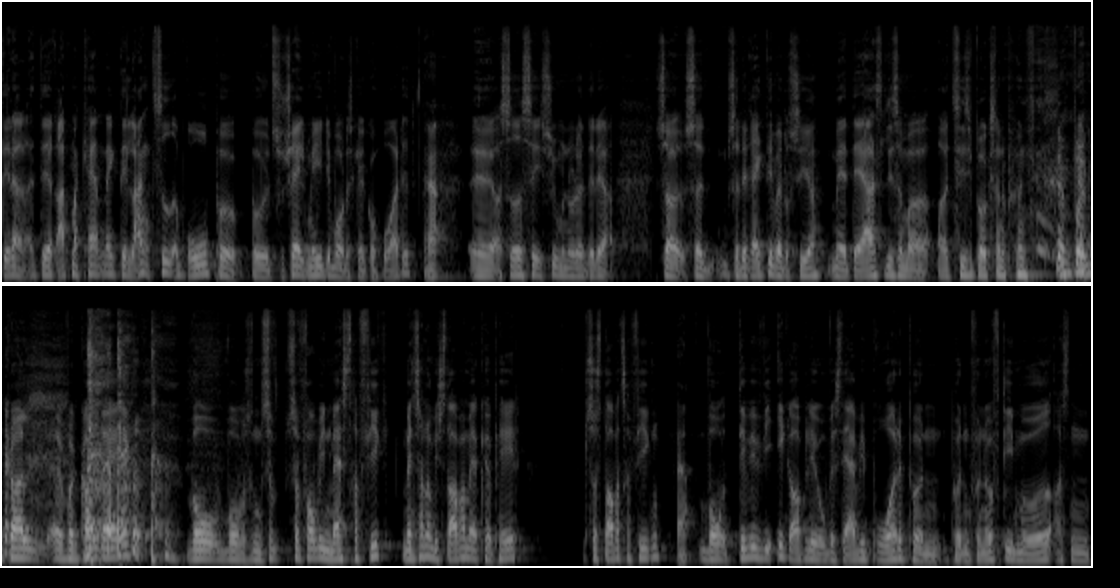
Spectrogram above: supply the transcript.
det er, det er ret markant, ikke? Det er lang tid at bruge på, på et socialt medie, hvor det skal gå hurtigt, ja. øh, og sidde og se 7 minutter af det der. Så, så, så det er rigtigt, hvad du siger, med det er ligesom at, at tisse bukserne på en, på en, kold, øh, på en kold dag, ikke? hvor, hvor sådan, så, så får vi en masse trafik, men så når vi stopper med at køre paid, så stopper trafikken, ja. hvor det vil vi ikke opleve, hvis det er, at vi bruger det på den, på den fornuftige måde, og sådan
